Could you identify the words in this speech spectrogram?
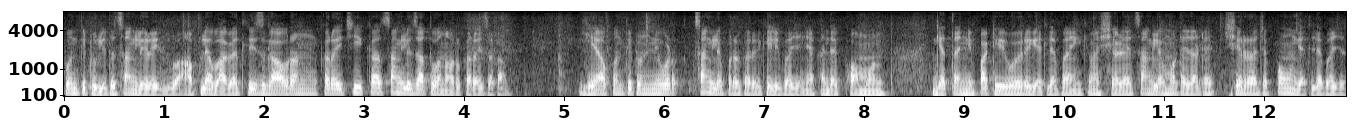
कोणती ठेवली तर चांगली राहील बा. आपल्या भागातलीच गावरान करायची का चांगली जातवानावर करायचं काम? हे आपण तिथून निवड चांगल्या प्रकारे केली पाहिजे. एखाद्या फॉर्महून घेताना पाठी वगैरे घेतल्या पाहिजे किंवा शेळ्या चांगल्या मोठ्या जाट्या शरीराच्या पाहून घेतल्या पाहिजे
